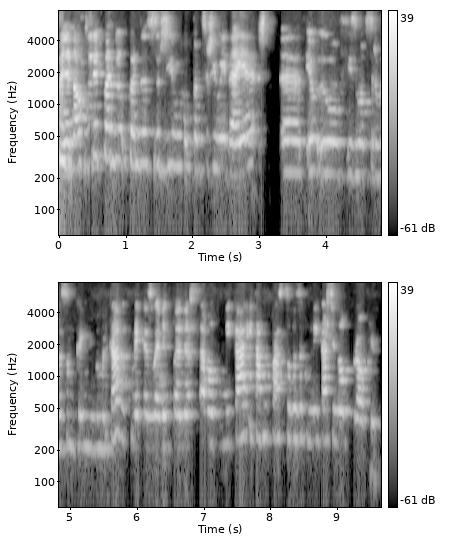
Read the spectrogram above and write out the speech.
olha, na altura quando, quando, surgiu, quando surgiu a ideia, uh, eu, eu, fiz uma observação um bocadinho do mercado, como é que as wedding planners estavam a comunicar e estavam quase todas a comunicar sem nome próprio.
